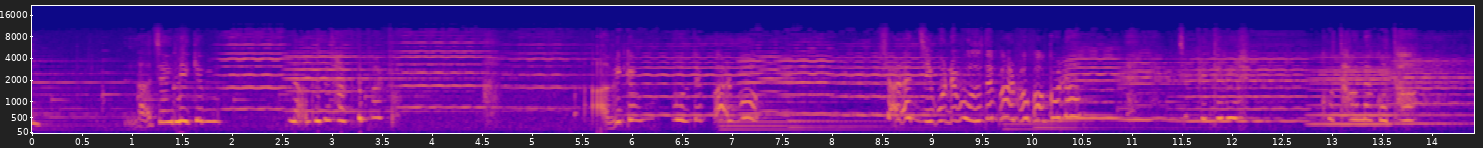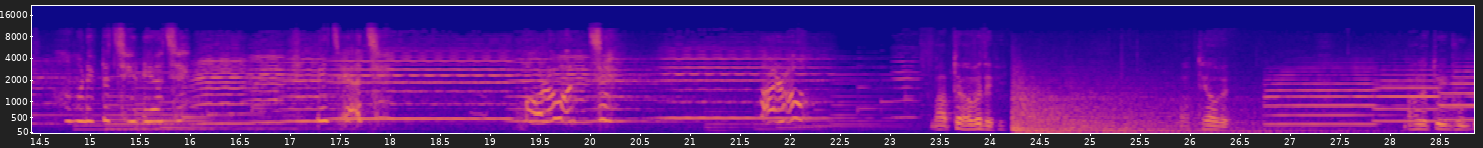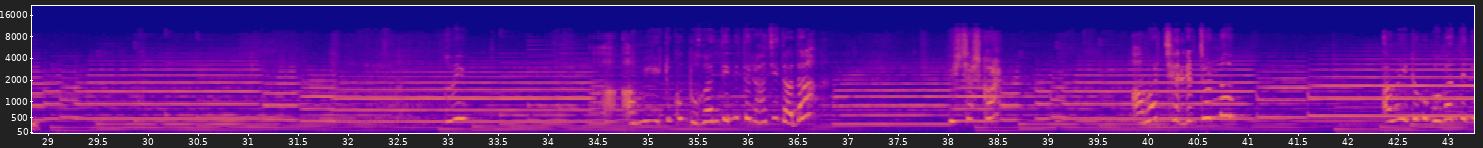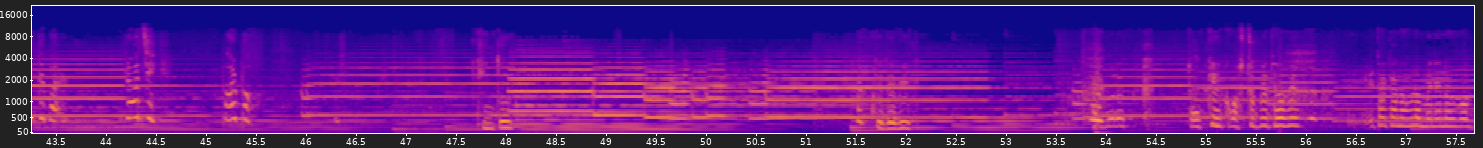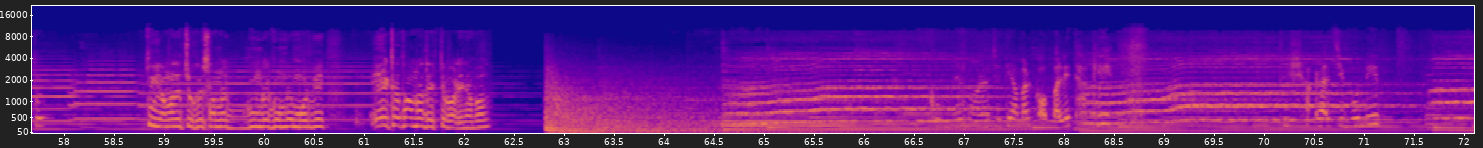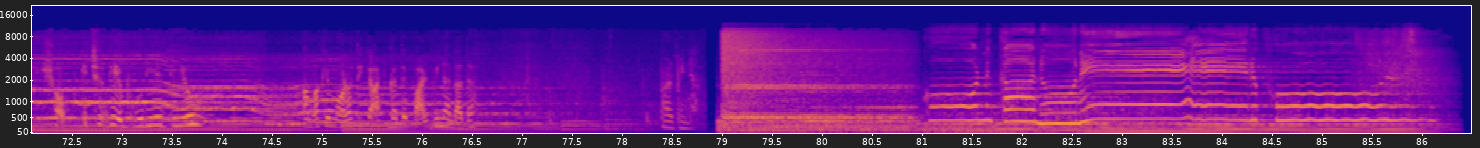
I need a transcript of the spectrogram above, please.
না চাইলেই কি আমি না ভেবে থাকতে পারব? আমি কি ভুলতে পারব? সারা জীবনে ভুলতে পারব কখনো। যে পৃথিবীর কোথাও না কোথাও আমার একটা ছেলে আছে বেঁচে আছে বড় হচ্ছে। পারব? ভাবতে হবে দেবী। ভাবতে হবে। নাহলে তুই ভুগবি। আমি আমি এটুকু ভোগান্তি নিতে রাজি দাদা? বিশ্বাস কর, আমার ছেলের জন্য আমি এটুকু ভোগান্তি নিতে পার, রাজি, পারব। কিন্তু দেবী তোকে কষ্ট পেতে হবে, এটা কেন আমরা মেনে নেব বলতো? তুই আমাদের চোখের সামনে গুমড়ে গুমড়ে মরবি, এটা তো আমরা দেখতে পারি না বল। যদি আমার কপালে থাকে তুই সারা জীবনে সব কিছু দিয়ে ভরিয়ে দিও আমাকে মরা থেকে আটকাতে পারবি না, দাদা। পারবি না।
